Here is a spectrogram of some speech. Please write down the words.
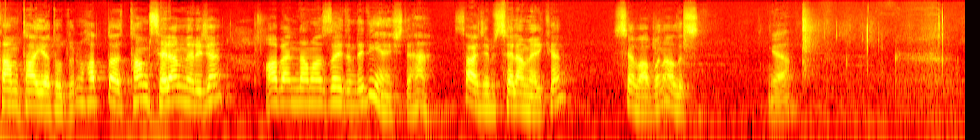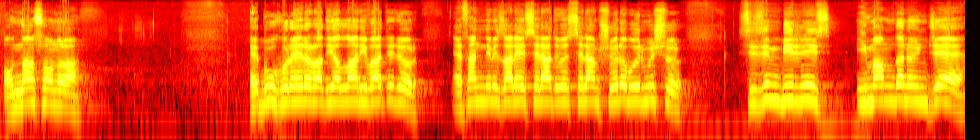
Tam tahiyyat oturun. Hatta tam selam vereceksin. Ha ben namazdaydım dedi ya işte. ha. Sadece bir selam verirken sevabını alırsın. Ya. Ondan sonra Ebu Hureyre radıyallahu anh rivayet ediyor. Efendimiz aleyhissalatü vesselam şöyle buyurmuştur. Sizin biriniz imamdan önce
